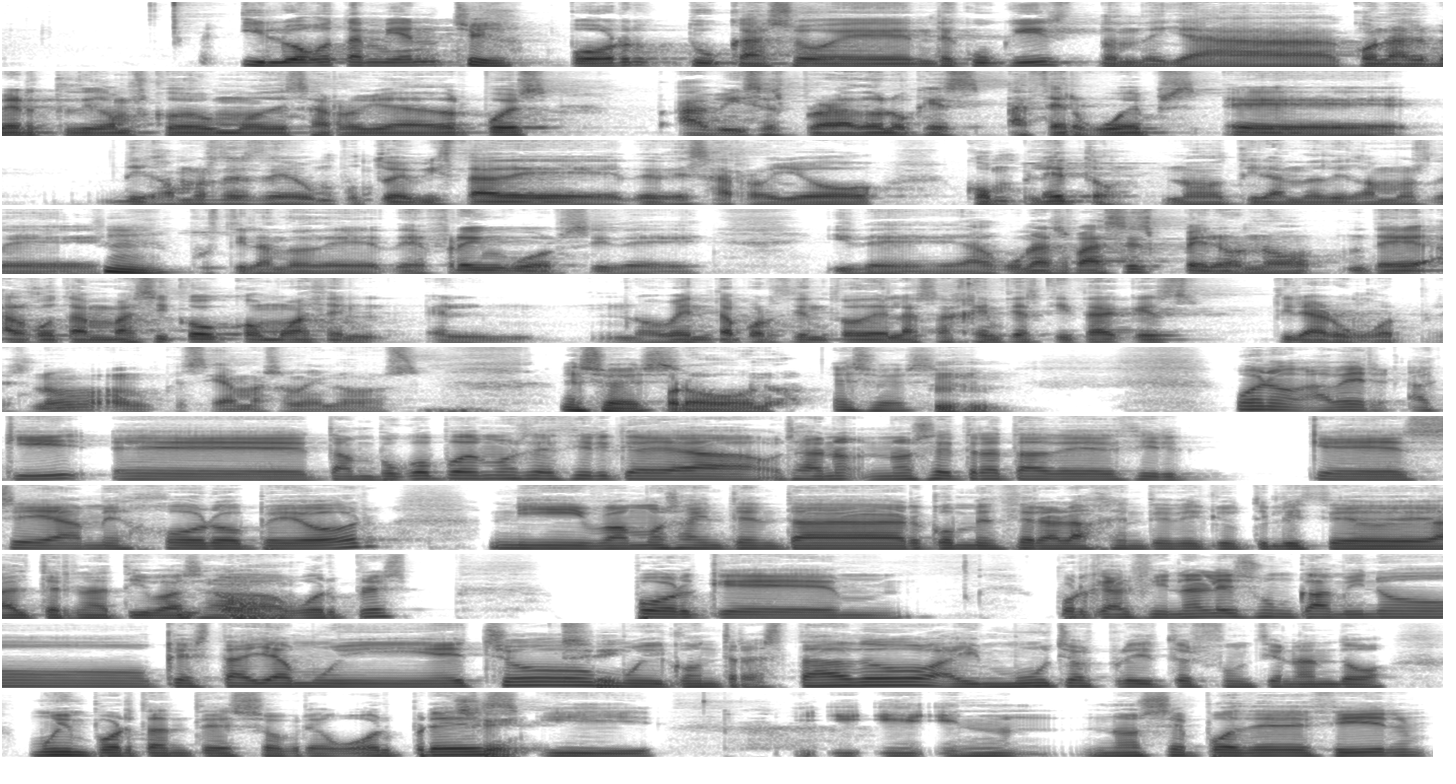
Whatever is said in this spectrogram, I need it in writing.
Y luego también Sí. por tu caso en The Cookies, donde ya con Alberto, digamos, como desarrollador, pues habéis explorado lo que es hacer webs, eh, digamos, desde un punto de vista de, de desarrollo completo, no tirando, digamos, de, Hmm. pues tirando de, de frameworks y de, y de algunas bases, pero no de algo tan básico como hacen el 90% de las agencias quizá, que es tirar un WordPress, ¿no? Aunque sea más o menos Eso es. pro o no. Eso es. Bueno, a ver, aquí eh, tampoco podemos decir que haya- o sea, no, no se trata de decir que sea mejor o peor, ni vamos a intentar convencer a la gente de que utilice alternativas a. WordPress, porque, porque al final es un camino que está ya muy hecho, Sí. muy contrastado, hay muchos proyectos funcionando muy importantes sobre WordPress Sí. y, y- y- y no se puede decir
